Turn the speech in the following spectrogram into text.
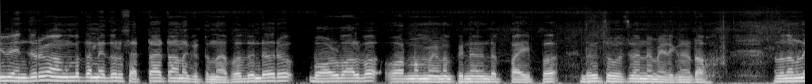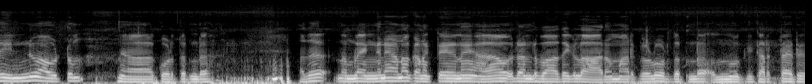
ഈ വെഞ്ചർ വാങ്ങുമ്പോൾ തന്നെ ഇതൊരു സെറ്റായിട്ടാണ് കിട്ടുന്നത്. അപ്പോൾ ഇതിന്റെ ഒരു ബോൾ വാൾവ് ഒരെണ്ണം വേണം പിന്നെ അതിന്റെ പൈപ്പ് ഇതൊക്കെ ചോദിച്ചു തന്നെ മേടിക്കണം കേട്ടോ. അപ്പോൾ നമ്മൾ ഇന്നും ഔട്ടും കൊടുത്തിട്ടുണ്ട്. അത് നമ്മൾ എങ്ങനെയാണോ കണക്ട് ചെയ്യണേ ആ രണ്ട് ഭാഗത്തേക്കുള്ള ആരോ മാർക്കുകൾ കൊടുത്തിട്ടുണ്ട്. അത് നോക്കി കറക്റ്റായിട്ട്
